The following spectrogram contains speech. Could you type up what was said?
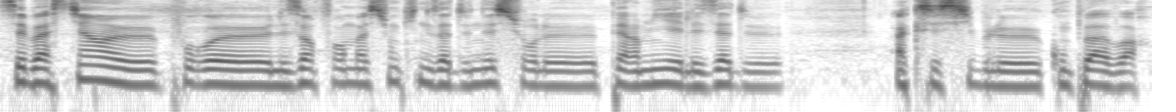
Sébastien euh, pour euh, les informations qu'il nous a données sur le permis et les aides accessibles qu'on peut avoir.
